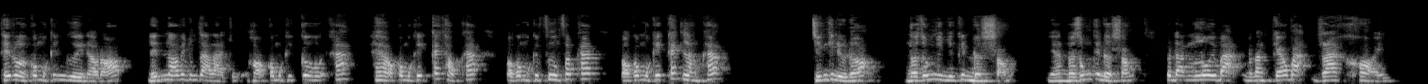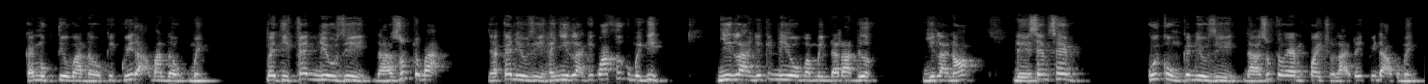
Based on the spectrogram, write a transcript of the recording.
thế rồi có một cái người nào đó đến nói với chúng ta là họ có một cái cơ hội khác, hay họ có một cái cách học khác, họ có một cái phương pháp khác, họ có một cái cách làm khác. Chính cái điều đó, nó giống như những cái đợt sóng nó giống cái đợt sóng. Nó đang lôi bạn, nó đang kéo bạn ra khỏi cái mục tiêu ban đầu, cái quỹ đạo ban đầu của mình. Vậy thì cái điều gì đã giúp cho bạn cái điều gì? Hãy nhìn lại cái quá khứ của mình đi. Nhìn lại những cái điều mà mình đã đạt được. Nhìn lại nó, để xem xem cuối cùng cái điều gì đã giúp cho em quay trở lại với quỹ đạo của mình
